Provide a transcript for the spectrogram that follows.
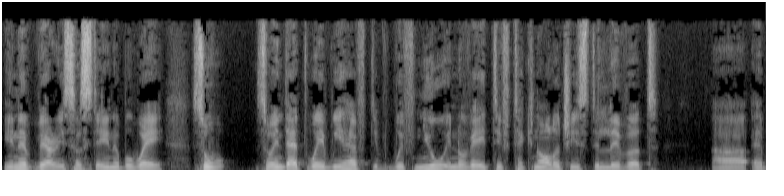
in a very sustainable way. So, so in that way, we have, with new innovative technologies, delivered uh, a,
